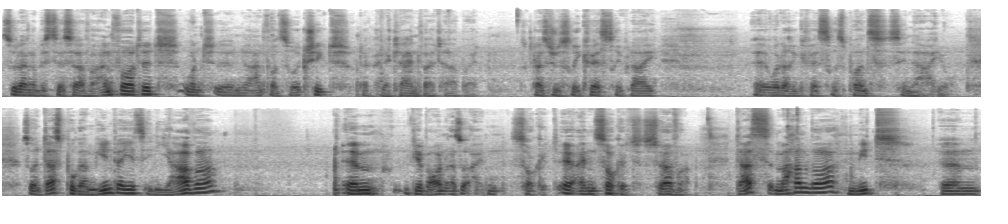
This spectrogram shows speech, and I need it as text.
solange bis der Server antwortet und äh, eine Antwort zurückschickt. Da kann der Client weiterarbeiten. Klassisches Request-Reply äh, oder Request-Response-Szenario. So, und das programmieren wir jetzt in Java. Ähm, wir bauen also einen Socket, äh, einen Socket-Server. Das machen wir mit ähm,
